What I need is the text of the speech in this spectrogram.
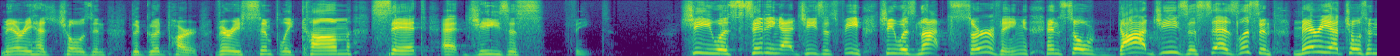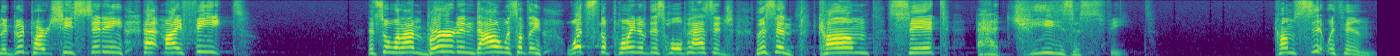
Mary has chosen the good part. Very simply, come sit at Jesus'. She was sitting at Jesus' feet. She was not serving. And so God, Jesus says, Listen, Mary had chosen the good part. She's sitting at my feet. And so when I'm burdened down with something, what's the point of this whole passage? Listen, come sit at Jesus' feet. Come sit with him.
